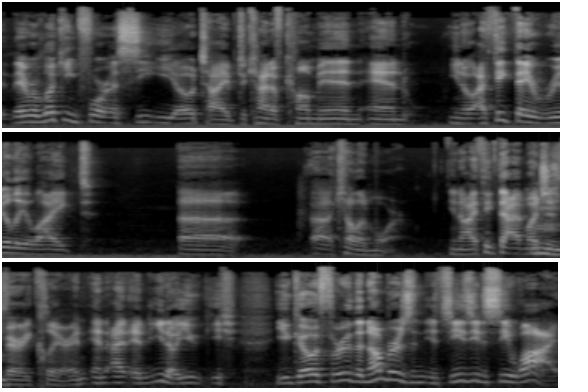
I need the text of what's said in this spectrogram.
They were looking for a CEO type to kind of come in and, you know, I think they really liked uh, uh, Kellen Moore. You know, I think that much is very clear, and and and you know, you you go through the numbers, and it's easy to see why.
